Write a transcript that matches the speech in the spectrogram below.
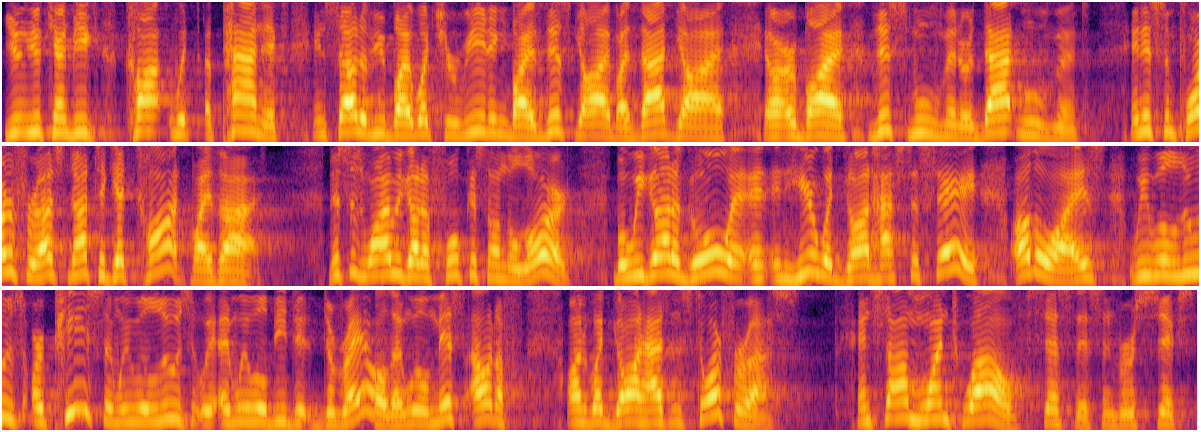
You, you can be caught with a panic inside of you by what you're reading by this guy, by that guy, or by this movement or that movement. And it's important for us not to get caught by that. This is why we got to focus on the Lord. But we got to go and, and, hear what God has to say. Otherwise, we will lose our peace and we will lose and we will be de- derailed and we'll miss out of, on what God has in store for us. And Psalm 112 says this in verse 6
